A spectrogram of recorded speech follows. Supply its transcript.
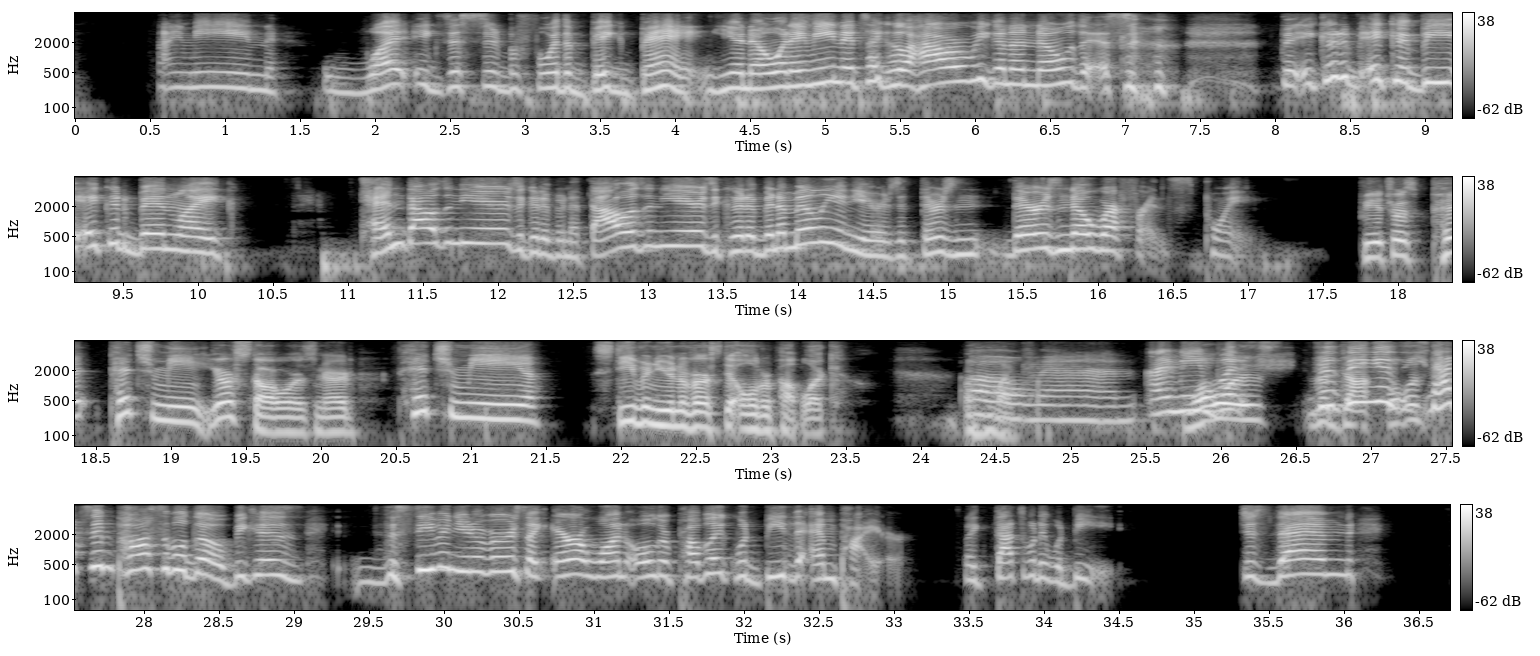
I mean, what existed before the Big Bang? You know what I mean? It's like, how are we gonna know this? it could it could be it could have been like ten thousand years. It could have been a thousand years. It could have been a million years. There's there is no reference point. Beatrice pi- pitch me you're a Star Wars nerd pitch me Steven Universe the Old Republic Oh Oh, man, I mean, what but was the, the, thing do- is, was- that's impossible though because the Steven Universe, like Era One, Old Republic, would be the Empire. Like that's what it would be. Just them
